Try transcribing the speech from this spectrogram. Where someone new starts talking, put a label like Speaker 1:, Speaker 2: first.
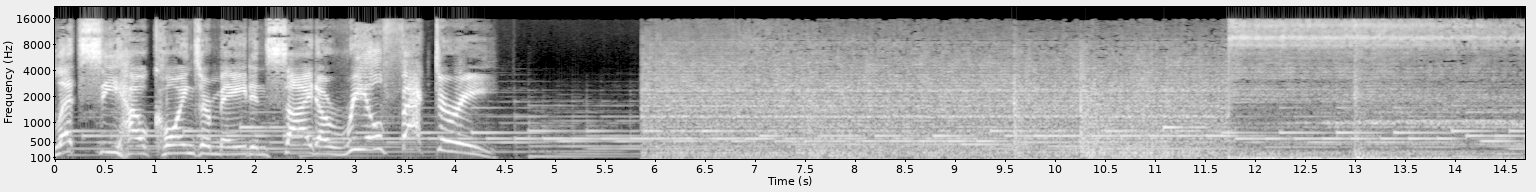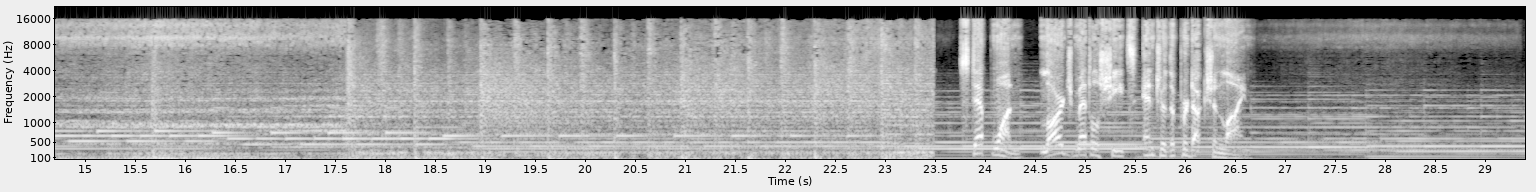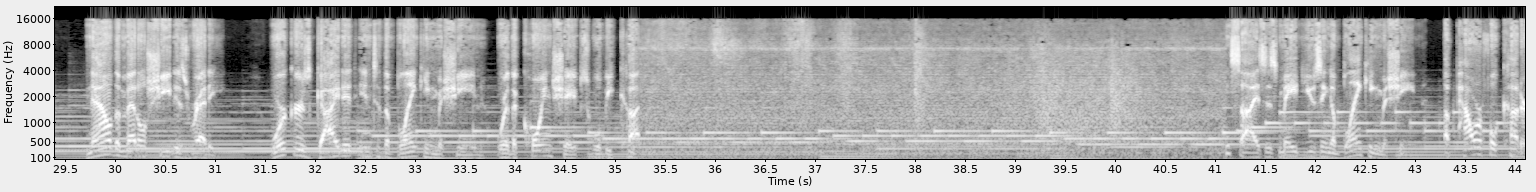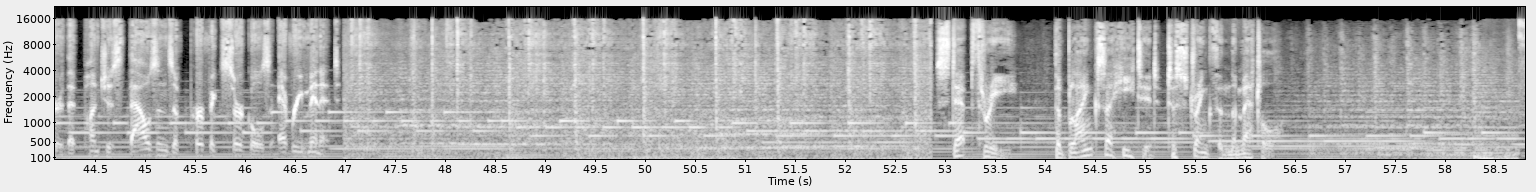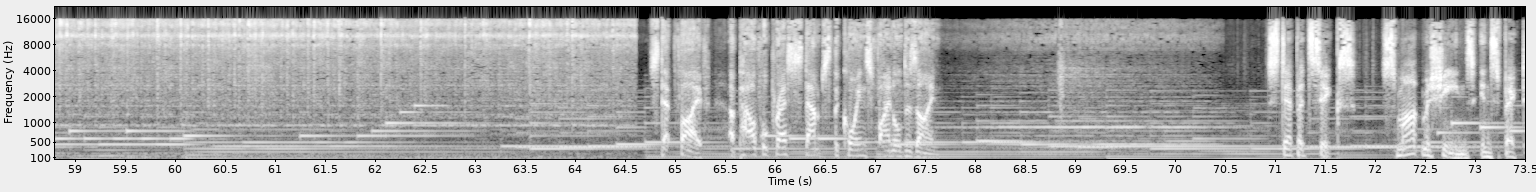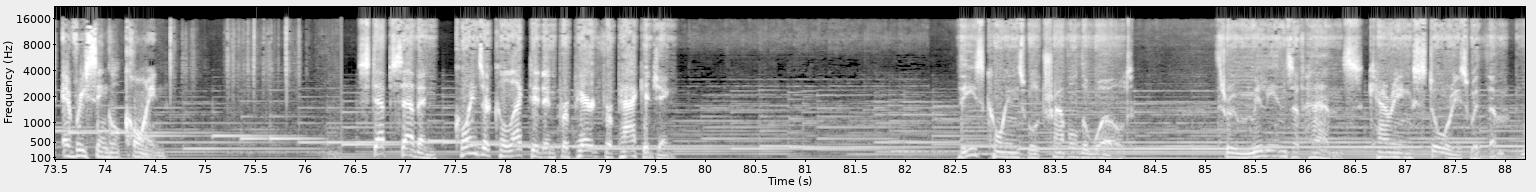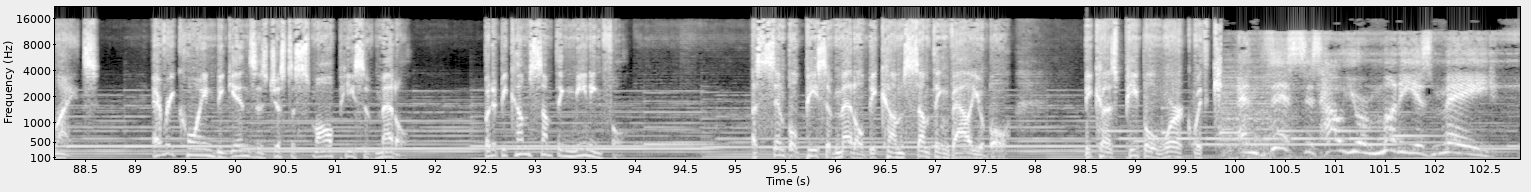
Speaker 1: Let's see how coins are made inside a real factory!
Speaker 2: Step 1. Large metal sheets enter the production line. Now the metal sheet is ready. Workers guide it into the blanking machine where the coin shapes will be cut. Size is made using a blanking machine, a powerful cutter that punches thousands of perfect circles every minute.
Speaker 3: Step 3. The blanks are heated to strengthen the metal.
Speaker 2: Step 5. A powerful press stamps the coin's final design.
Speaker 3: Step at 6. Smart machines inspect every single coin.
Speaker 2: Step 7. Coins are collected and prepared for packaging.
Speaker 4: These coins will travel the world through millions of hands carrying stories with them, lights. Every coin begins as just a small piece of metal, but it becomes something meaningful.
Speaker 2: A simple piece of metal becomes something valuable because people work with
Speaker 1: And this is how your money is made!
